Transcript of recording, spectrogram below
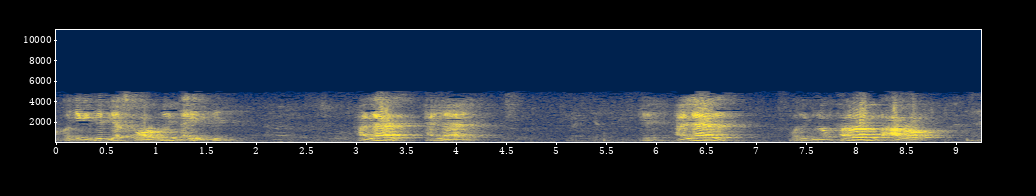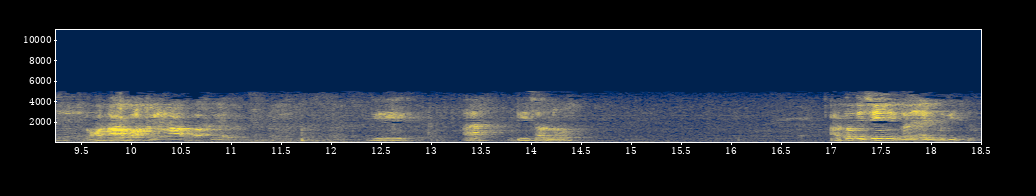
Makanya kita biasa korma nggak izin. Halal halal. Ya, halal. Mau dibilang haram taruh jangan ah bakil ah bakil di ah di sana. Atau di sini kerjain begitu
